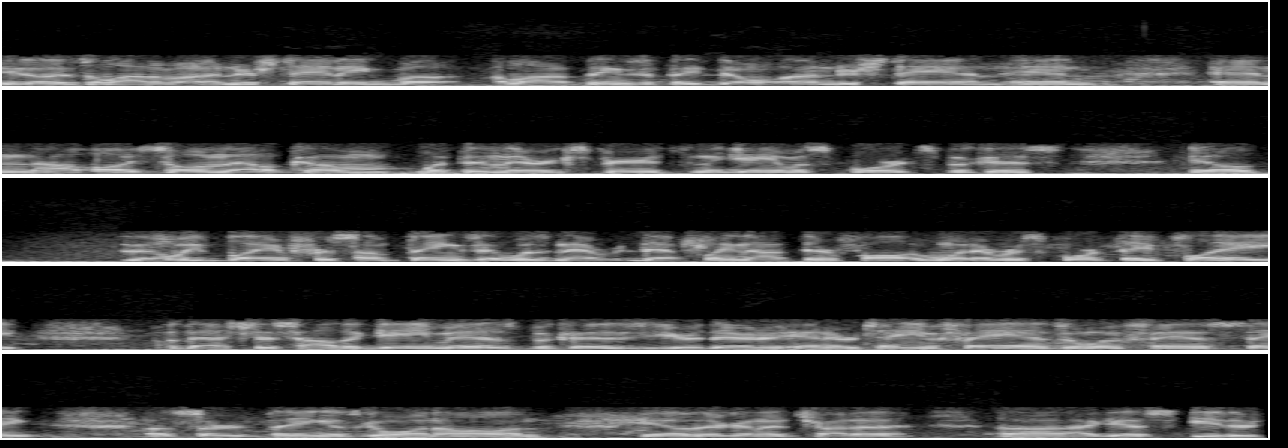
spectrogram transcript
you know, there's a lot of understanding, but a lot of things that they don't understand, and and I've always told them that'll come within their experience in the game of sports because, you know, they'll be blamed for some things that was never definitely not their fault in whatever sport they play. But that's just how the game is because you're there to entertain fans, and when fans think a certain thing is going on, you know they're going to try to, uh, I guess, either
